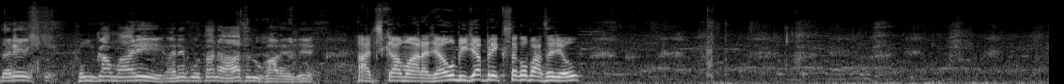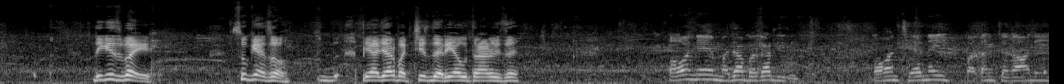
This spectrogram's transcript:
દરેક ઠુમકા મારી અને પોતાના હાથ દુખાડે છે. આંચકા મારે છે. હું બીજા પ્રેક્ષકો પાસે જઉં. દિગીશભાઈ શું કહેશો? બે હજાર પચીસ દરિયા ઉત્તરાયણ વિશે. પવને મજા બગાડી દીધી. પવન છે નહીં પતંગ ચગાવવાની.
